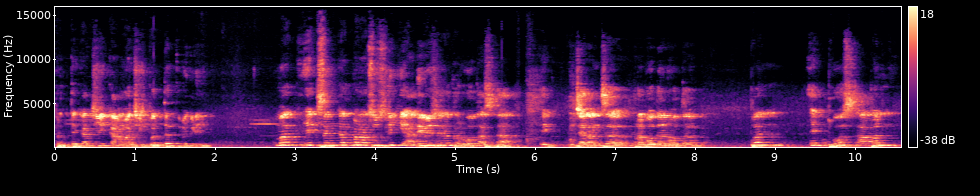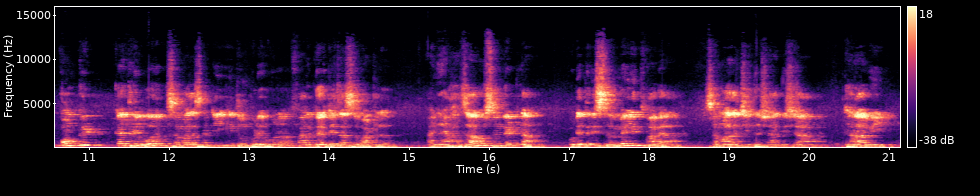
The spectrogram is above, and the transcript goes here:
प्रत्येकाची कामाची पद्धत वेगळी. मग एक संकल्पना सुचली की अधिवेशन तर होत असतात. एक विचारांचं प्रबोधन होतं. पण एक ठोस आपण कॉन्क्रीट काहीतरी वर्क समाजासाठी इथून पुढे होणं फार गरजेचं असं वाटलं. आणि ह्या हजारो संघटना कुठेतरी संमेलित व्हाव्या समाजाची दशा दिशा ठरावी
